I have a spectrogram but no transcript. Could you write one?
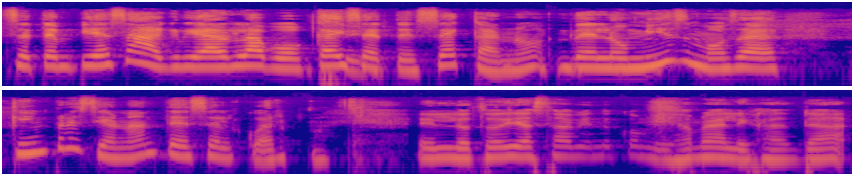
se te empieza a agriar la boca y se te seca, ¿no? De lo mismo, o sea, qué impresionante es el cuerpo. El otro día estaba viendo con mi hija María Alejandra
